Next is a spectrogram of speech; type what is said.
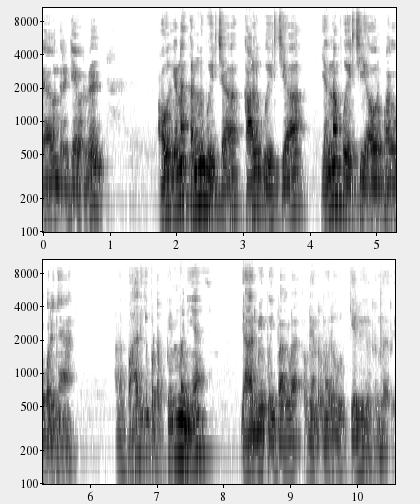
ரேவந்த் ரெட்டி அவர்கள். அவருக்கு என்ன கண்ணு போயிடுச்சா கால் போயிடுச்சா என்ன போயிடுச்சு அவர் பார்க்க போகிறீங்க அந்த பாதிக்கப்பட்ட பெண்மணியை யாருமே போய் பார்க்கல அப்படின்ற மாதிரி ஒரு கேள்வி கேட்டிருந்தாரு.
